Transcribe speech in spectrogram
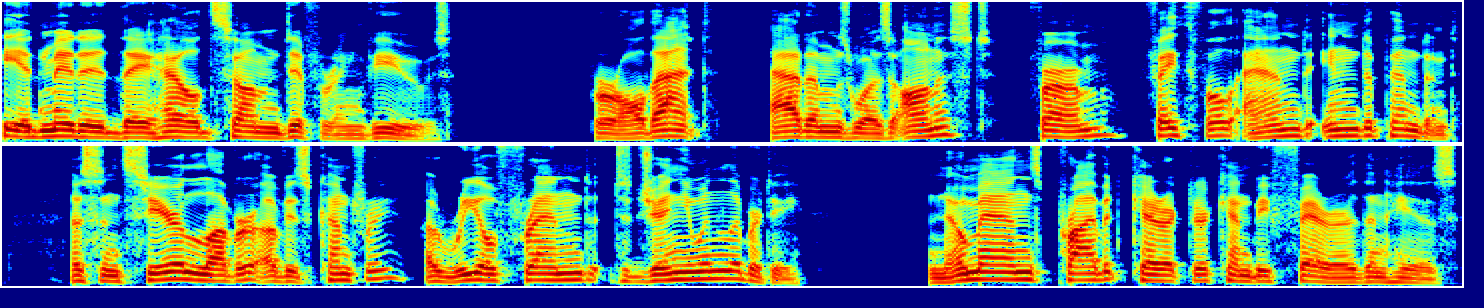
He admitted they held some differing views. For all that, Adams was honest, firm, faithful, and independent, a sincere lover of his country, a real friend to genuine liberty no man's private character can be fairer than his.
